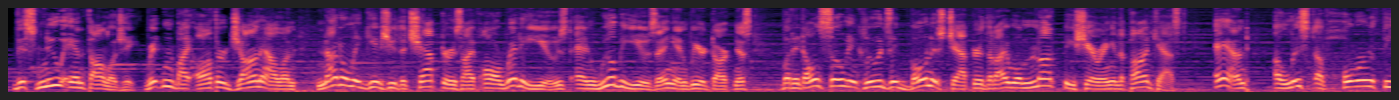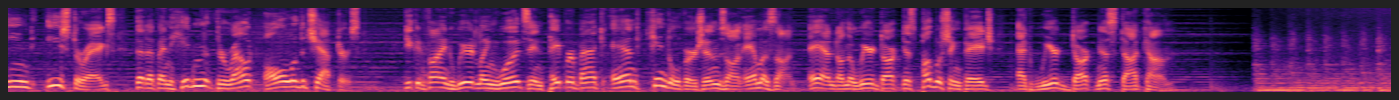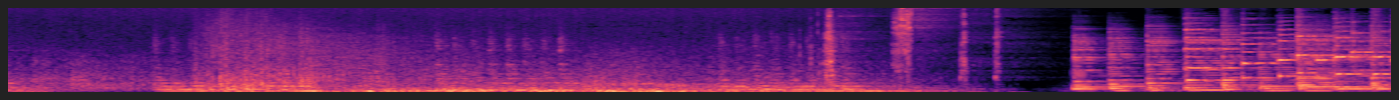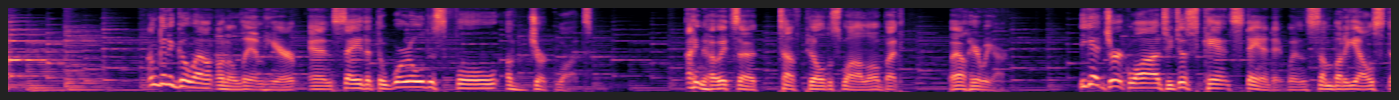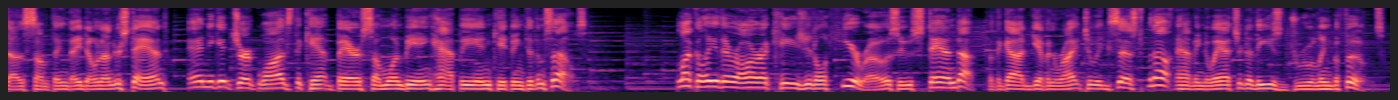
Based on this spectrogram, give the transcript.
This new anthology, written by author John Allen, not only gives you the chapters I've already used and will be using in Weird Darkness, but it also includes a bonus chapter that I will not be sharing in the podcast, and a list of horror-themed Easter eggs that have been hidden throughout all of the chapters. You can find Weirdling Woods in paperback and Kindle versions on Amazon and on the Weird Darkness publishing page at WeirdDarkness.com. I'm going to go out on a limb here and say that the world is full of jerkwads. I know it's a tough pill to swallow, but, well, here we are. You get jerkwads who just can't stand it when somebody else does something they don't understand, and you get jerkwads that can't bear someone being happy and keeping to themselves. Luckily, there are occasional heroes who stand up for the God-given right to exist without having to answer to these drooling buffoons.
